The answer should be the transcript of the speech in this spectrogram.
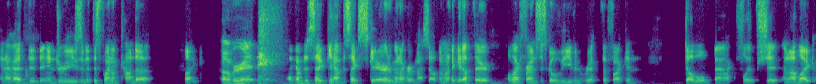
and I've had the, the injuries, and at this point I'm kind of like over it. like I'm just like yeah, I'm just like scared I'm gonna hurt myself. And when I get up there, all my friends just go leave and rip the fucking double back flip shit, and I'm like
